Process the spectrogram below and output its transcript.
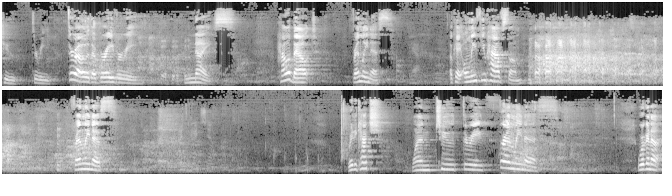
two, three. Throw the bravery. Nice. How about friendliness? Okay, only if you have some. friendliness. Ready catch? One, two, three. Friendliness. We're going to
